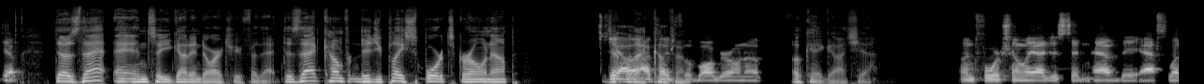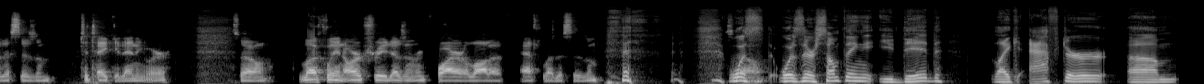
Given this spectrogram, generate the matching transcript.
Yep. Does that, and so you got into archery for that. Does that come from, did you play sports growing up? Is Yeah, I, I played from? football growing up. Okay, gotcha. unfortunately, I just didn't have the athleticism to take it anywhere. So luckily, an archery doesn't require a lot of athleticism. Was was there something that you did like after um,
